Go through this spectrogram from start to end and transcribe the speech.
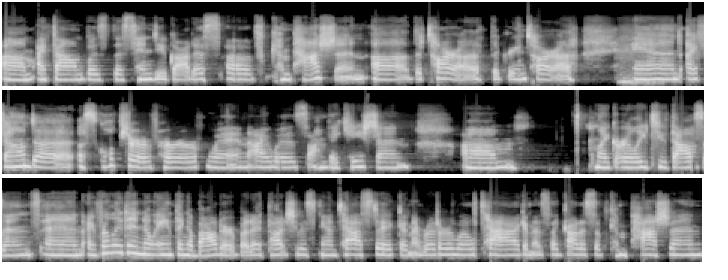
um, I found was this Hindu goddess of compassion, uh, the Tara, the green Tara. Mm-hmm. And I found a, a, sculpture of her when I was on vacation. Um, like early 2000s and i really didn't know anything about her but i thought she was fantastic and i read her little tag and it's like goddess of compassion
